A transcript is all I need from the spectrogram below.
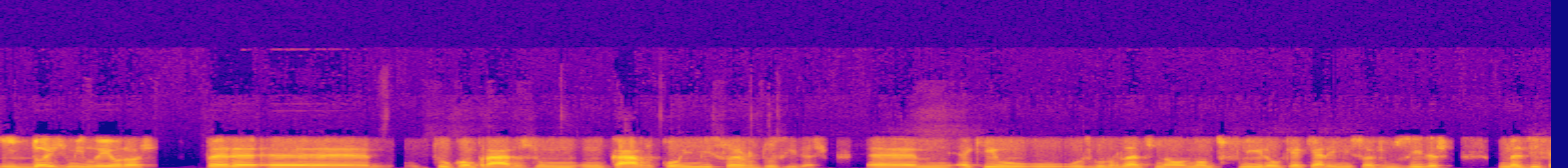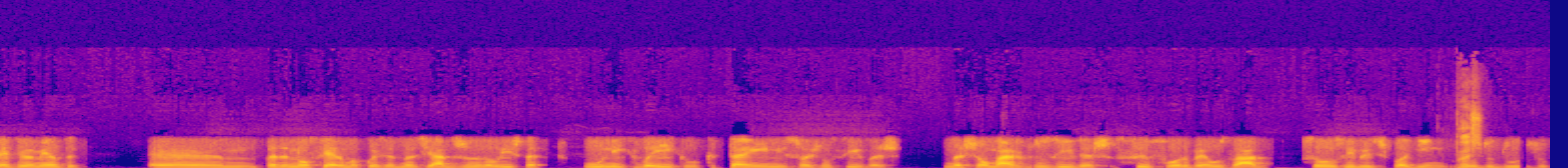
e 2 mil euros para tu comprares um, carro com emissões reduzidas. Aqui o, o, os governantes não, não, definiram o que é que eram emissões reduzidas, mas efetivamente, um, para não ser uma coisa demasiado generalista, o único veículo que tem emissões nocivas, mas são mais reduzidas se for bem usado, são os híbridos plug-in. Eu deduzo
